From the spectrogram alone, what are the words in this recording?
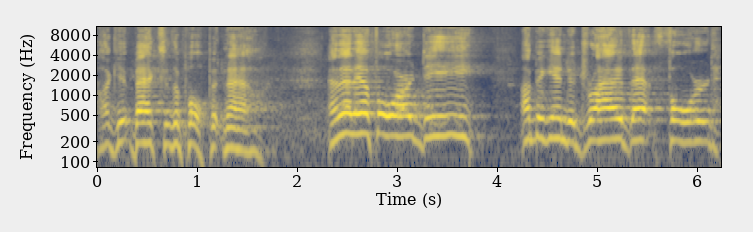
I'll get back to the pulpit now. And that F O R D, I began to drive that Ford.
